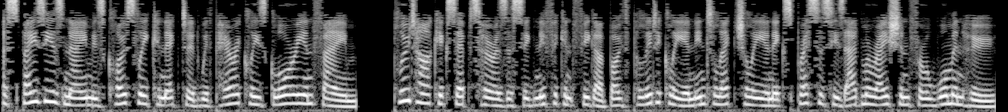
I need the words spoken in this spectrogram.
Aspasia's name is closely connected with Pericles' glory and fame. Plutarch accepts her as a significant figure both politically and intellectually and expresses his admiration for a woman who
